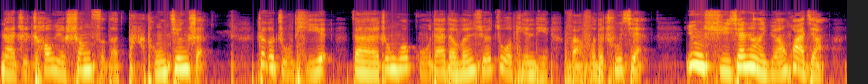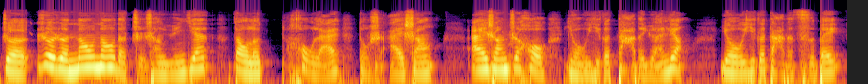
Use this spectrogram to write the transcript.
乃至超越生死的大同精神。这个主题在中国古代的文学作品里反复的出现。用许先生的原话讲，这热热闹闹的纸上云烟，到了后来都是哀伤。哀伤之后有一个大的原谅，有一个大的慈悲。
